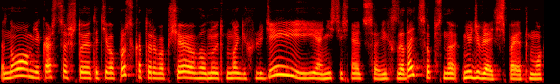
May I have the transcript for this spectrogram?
но мне кажется, что это те вопросы, которые вообще волнуют многих людей, и они стесняются их задать, собственно, не удивляйтесь поэтому.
